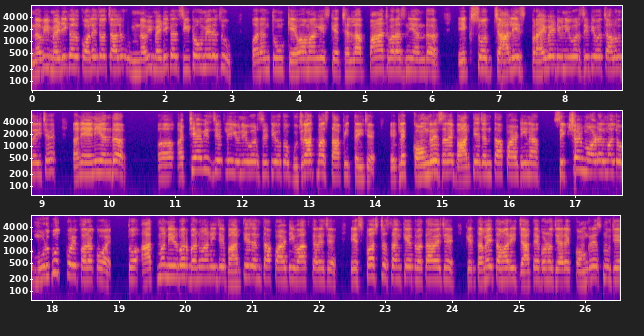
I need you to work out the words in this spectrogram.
નવી મેડિકલ કોલેજો ચાલુ, નવી મેડિકલ સીટો ઉમેરીશું. પરંતુ હું કહેવા માંગીશ કે છેલ્લા પાંચ વર્ષની અંદર એકસો ચાલીસ પ્રાઇવેટ યુનિવર્સિટીઓ ચાલુ થઈ છે અને એની અંદર અઠ્યાવીસ જેટલી યુનિવર્સિટીઓ તો ગુજરાતમાં સ્થાપિત થઈ છે. એટલે કોંગ્રેસ અને ભારતીય જનતા પાર્ટીના શિક્ષણ મોડેલમાં જો મૂળભૂત કોઈ ફરક હોય, તો આત્મનિર્ભર બનવાની જે ભારતીય જનતા પાર્ટી વાત કરે છે, એ સ્પષ્ટ સંકેત બતાવે છે કે તમે તમારી જાતે ભણો. જ્યારે કોંગ્રેસનું જે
